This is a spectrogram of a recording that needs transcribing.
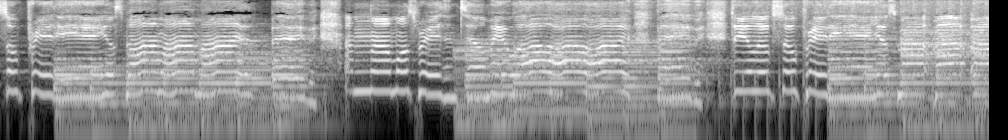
So pretty and you smile, my, my, baby? I'm almost breathing, tell me why, why, why, baby? Do you look so pretty and you smile, my, my,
